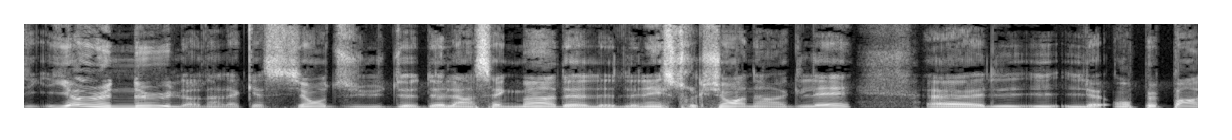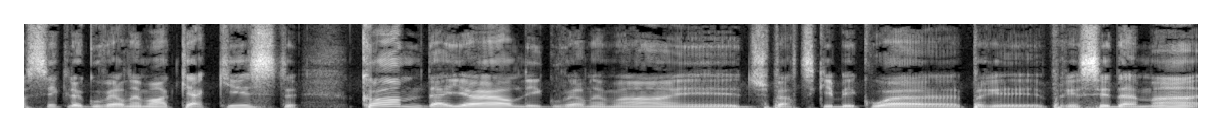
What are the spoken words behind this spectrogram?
il y a un nœud dans la question du, de, l'enseignement, de, l'instruction en anglais. Euh, on peut penser que le gouvernement caquiste, comme d'ailleurs les gouvernements euh, du Parti québécois précédemment,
